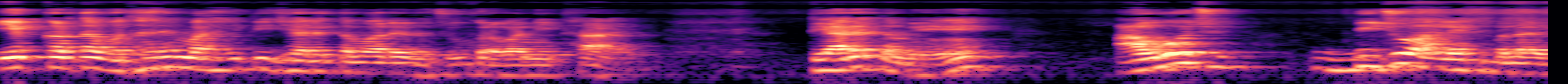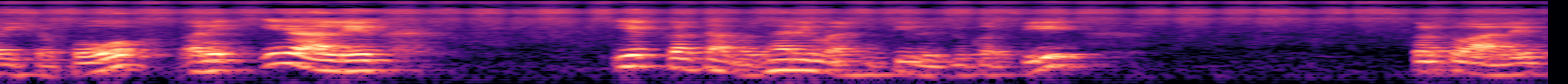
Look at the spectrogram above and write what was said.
એક કરતાં વધારે માહિતી જ્યારે તમારે રજૂ કરવાની થાય ત્યારે તમે આવો જ બીજો આલેખ બનાવી શકો અને એ આલેખ એક કરતાં વધારે માહિતી રજૂ કરતી કરતો આલેખ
